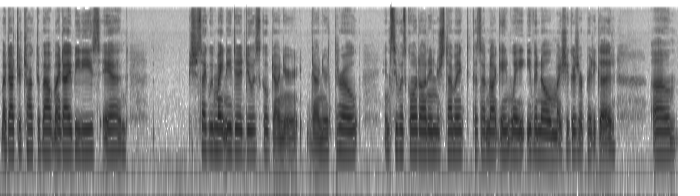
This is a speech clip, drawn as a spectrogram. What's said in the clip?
my doctor talked about my diabetes and she's like we might need to do a scope down your down your throat and see what's going on in your stomach because I'm not gaining weight even though my sugars are pretty good. Um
